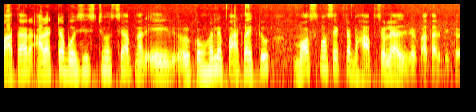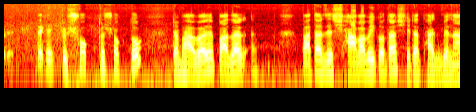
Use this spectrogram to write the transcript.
পাতার আরেকটা বৈশিষ্ট্য হচ্ছে আপনার এই রকম হলে পাতা একটু মসমসে একটা ভাব চলে আসবে পাতার ভিতরে। দেখে একটু শক্ত শক্ত একটা ভাব হবে পাতার পাতার যে স্বাভাবিকতা সেটা থাকবে না।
